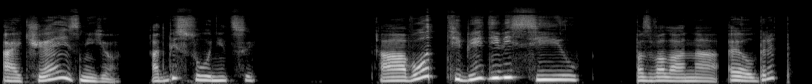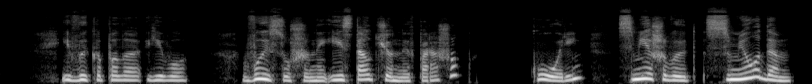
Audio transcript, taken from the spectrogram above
а чай из нее — от бессонницы. — А вот тебе девисил, — позвала она Элдред и выкопала его. Высушенный и истолченный в порошок, корень смешивают с медом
